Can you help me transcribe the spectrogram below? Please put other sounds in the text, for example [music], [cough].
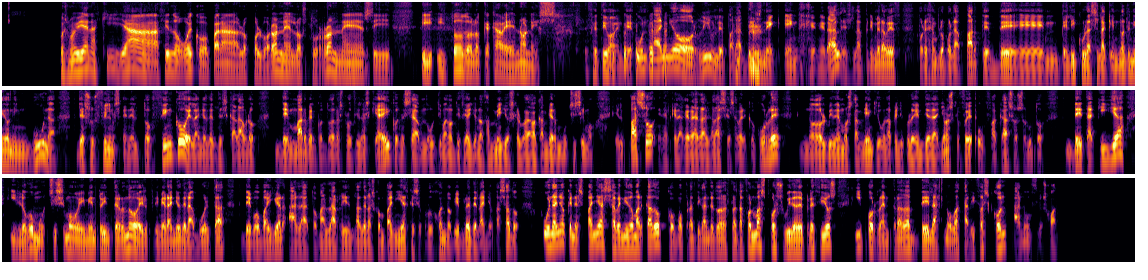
Pues muy bien, aquí ya haciendo hueco para los polvorones, los turrones y, y, y todo lo que acabe en ones. Efectivamente, un año horrible para Disney en general. Es la primera vez, por ejemplo, por la parte de eh, películas en la que no ha tenido ninguna de sus films en el top 5. El año del descalabro de Marvel con todas las producciones que hay, con esa última noticia de Jonathan Millos que va a cambiar muchísimo el paso, en el que la guerra de las galaxias a ver qué ocurre. No olvidemos también que hubo una película de Indiana Jones que fue un fracaso absoluto de taquilla y luego muchísimo movimiento interno el primer año de la vuelta de Bob Iger a la tomar la rienda de las compañías que se produjo en noviembre del año pasado. Un año que en España se ha venido marcado, como prácticamente todas las plataformas, por subida de precios y por la entrada de las nuevas tarifas con anuncios, Juan.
